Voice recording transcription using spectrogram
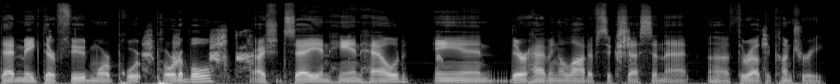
that make their food more por- portable, I should say, and handheld. And they're having a lot of success in that uh, throughout the country.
